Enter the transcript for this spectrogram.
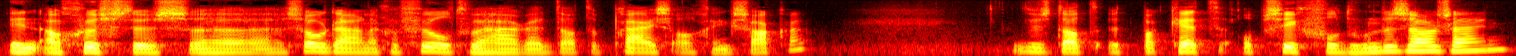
in augustus eh, zodanig gevuld waren dat de prijs al ging zakken. Dus dat het pakket op zich voldoende zou zijn.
